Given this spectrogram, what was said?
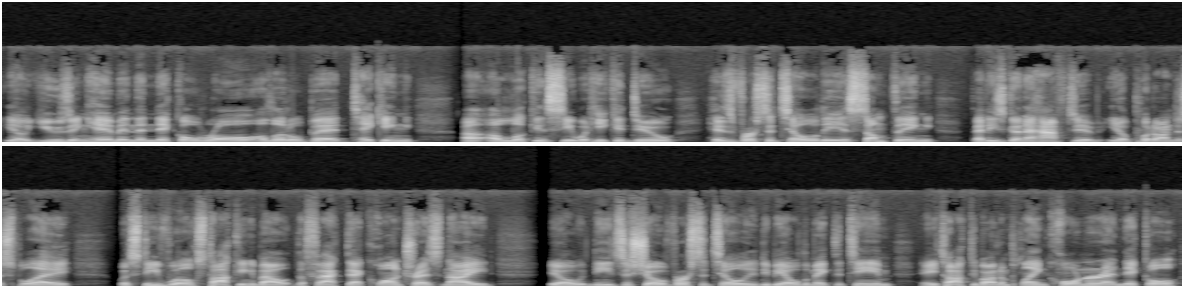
you know, using him in the nickel role a little bit, taking uh, a look and see what he could do. His versatility is something that he's going to have to, you know, put on display. With Steve Wilks talking about the fact that Qwuantrezz Knight – you know, needs to show versatility to be able to make the team. And he talked about him playing corner at nickel,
